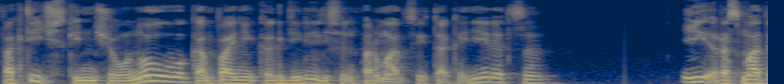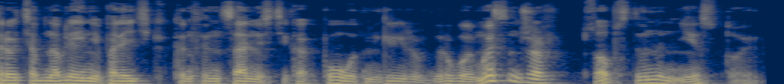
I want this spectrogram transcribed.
Фактически ничего нового. Компании как делились информацией, так и делятся. И рассматривать обновление политики конфиденциальности как повод мигрировать в другой мессенджер, собственно, не стоит.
